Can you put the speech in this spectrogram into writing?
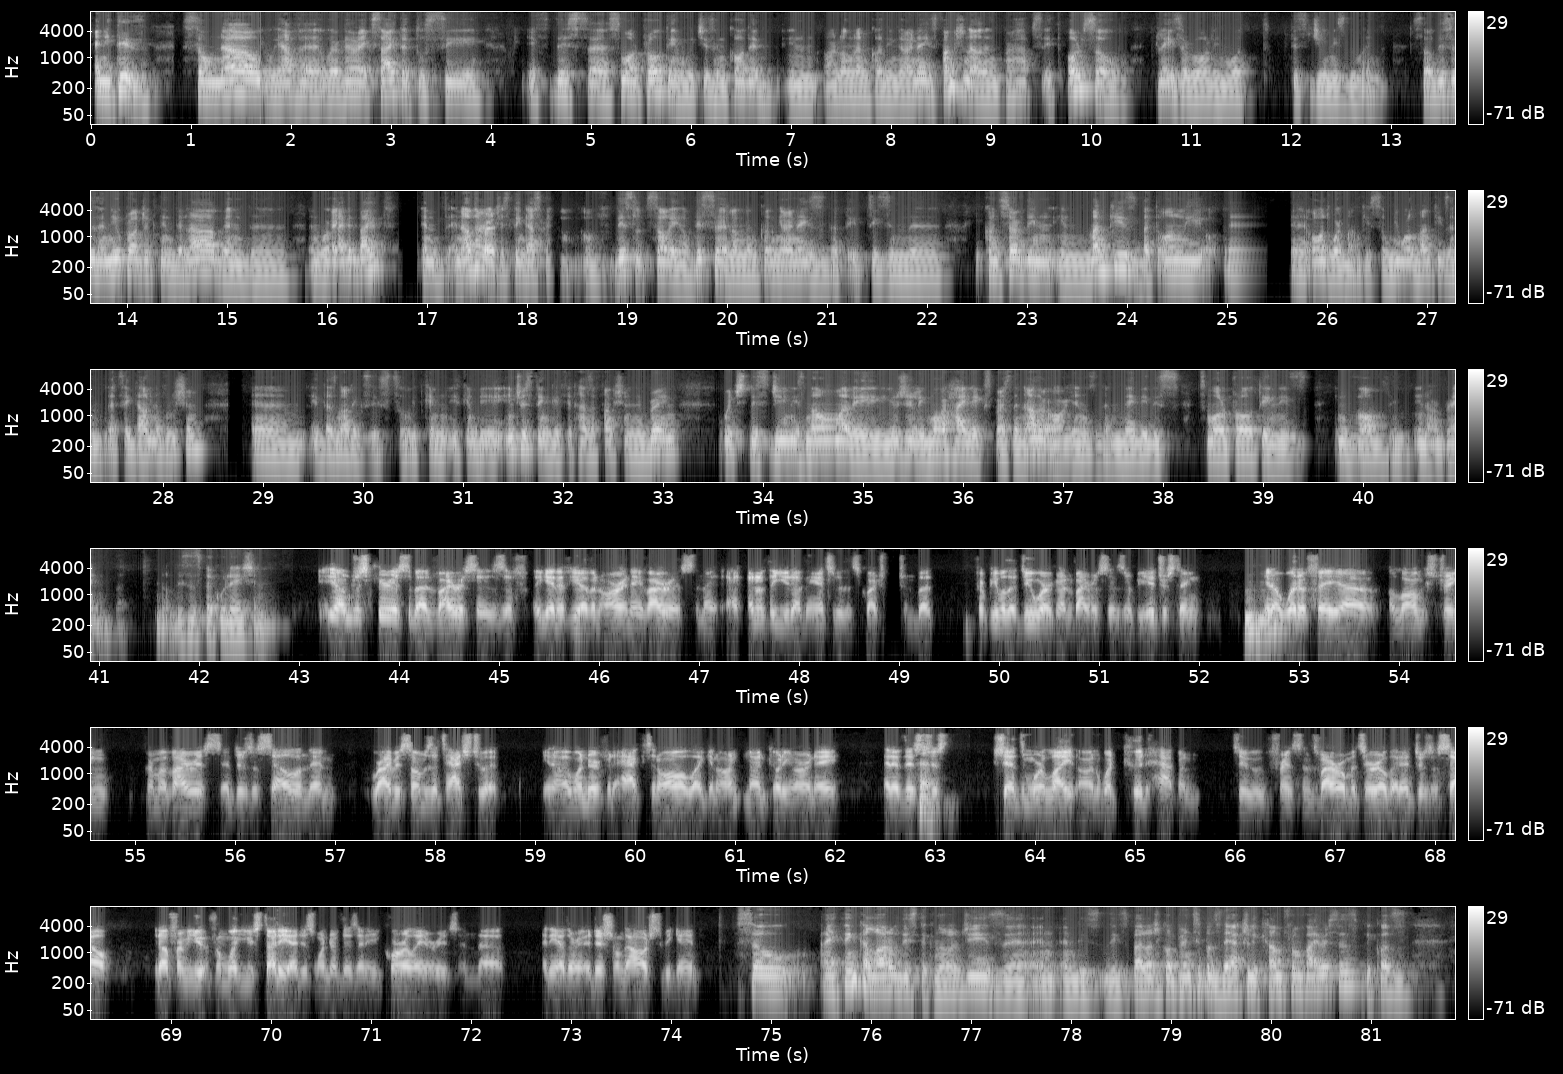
And it is. So now we have a, we're very excited to see if this uh, small protein, which is encoded in our long non-coding RNA, is functional, and perhaps it also plays a role in what this gene is doing. So this is a new project in the lab, and uh, and we're excited by it. And another right. interesting aspect of, this, sorry, of this uh, long non-coding RNA is that it is in uh, conserved in, in monkeys, but only uh, old world monkeys. So new world monkeys and let's say down in evolution, um, it does not exist. So it can it can be interesting if it has a function in the brain, which this gene is normally usually more highly expressed than other organs. Then maybe this small protein is involved in, in our brain. But you know, this is speculation. Yeah, I'm just curious about viruses. If again, if you have an RNA virus, and I, I don't think you'd have the answer to this question, but for people that do work on viruses, it'd be interesting Mm-hmm. You know, what if a uh, a long string from a virus enters a cell and then ribosomes attached to it? You know, I wonder if it acts at all like an non-coding RNA, and if this just sheds more light on what could happen to, for instance, viral material that enters a cell. You know, from you from what you study, I just wonder if there's any corollaries and uh, any other additional knowledge to be gained. So I think a lot of these technologies uh, and, and these, these biological principles, they actually come from viruses because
